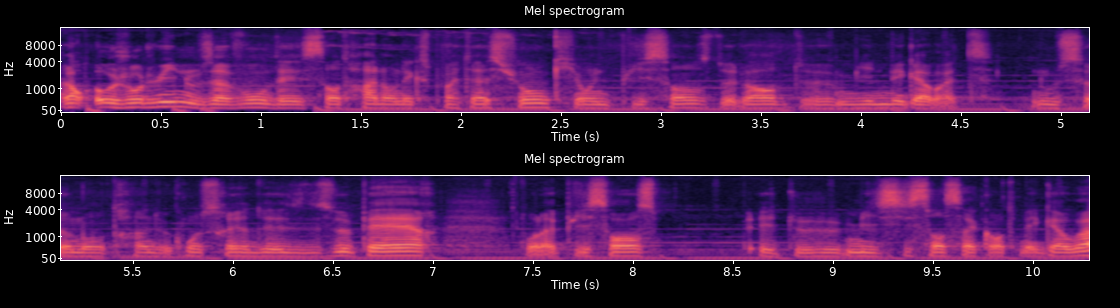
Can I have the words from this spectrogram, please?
Alors aujourd'hui, nous avons des centrales en exploitation qui ont une puissance de l'ordre de 1000 MW. Nous sommes en train de construire des EPR dont la puissance est de 1650 MW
